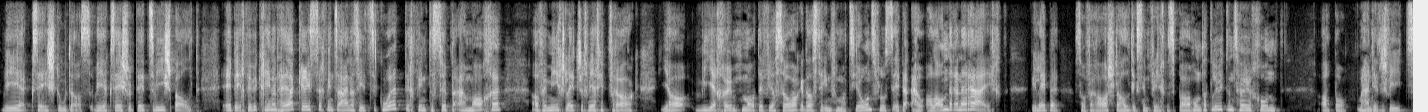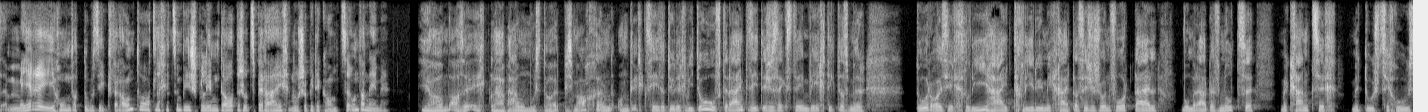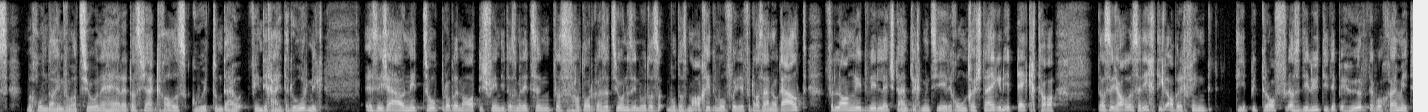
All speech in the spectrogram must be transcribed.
Wie siehst du das? Wie siehst du den Zwiespalt? Eben, ich bin wirklich hin und her gerissen. Ich finde es einerseits gut, ich finde, das sollte man auch machen. Aber für mich ist letztlich wirklich die Frage, ja, wie könnte man dafür sorgen, dass der Informationsfluss eben auch alle anderen erreicht? Weil eben, so Veranstaltungen sind vielleicht ein paar hundert Leute ins Höhe kommt. Aber wir haben in der Schweiz mehrere hunderttausend Verantwortliche zum Beispiel im Datenschutzbereich, nur schon bei den ganzen Unternehmen. Ja, also ich glaube auch, man muss da etwas machen. Und, ich sehe natürlich wie du. Auf der einen Seite ist es extrem wichtig, dass wir durch unsere Kleinheit, Kleinräumigkeit, das ist ja schon ein Vorteil, wo man auch nutzen darf. Man kennt sich, man tauscht sich aus, man kommt auch Informationen her. Das ist eigentlich alles gut und auch, finde ich, auch in der Ordnung. Es ist auch nicht so problematisch, finde ich, dass, man jetzt, dass es halt Organisationen sind, die das, wo das machen und die für das auch noch Geld verlangen, weil letztendlich müssen sie ihre Unkosten irgendwie gedeckt haben. Das ist alles richtig, aber ich finde, die Betroffenen, also die Leute in den Behörden, die kommen,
